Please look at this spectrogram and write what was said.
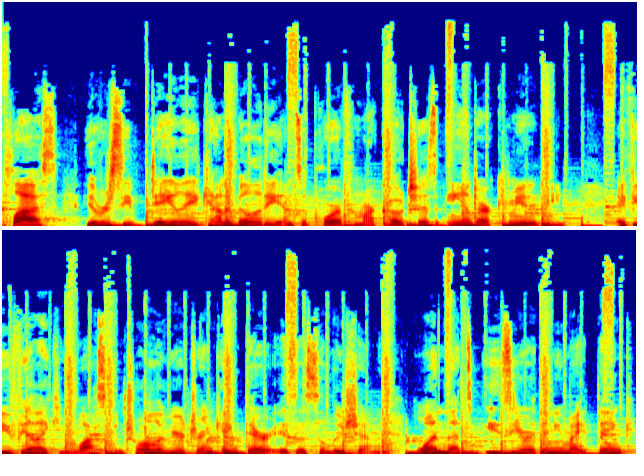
Plus, you'll receive daily accountability and support from our coaches and our community. If you feel like you've lost control of your drinking, there is a solution, one that's easier than you might think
